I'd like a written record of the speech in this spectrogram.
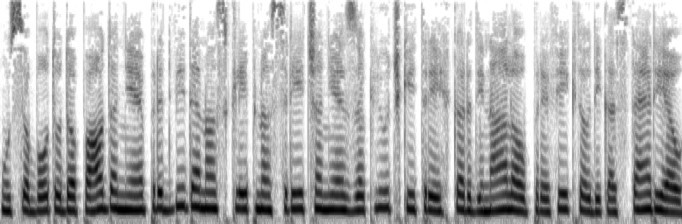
V soboto do povdanje je predvideno sklepno srečanje z zaključki treh kardinalov prefektov dikasterijev,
